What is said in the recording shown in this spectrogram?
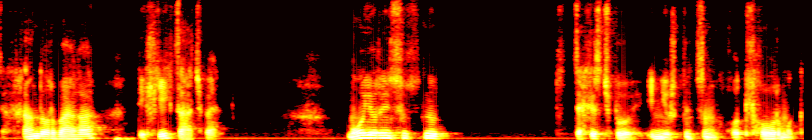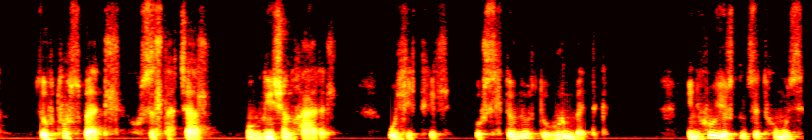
захиргаанд ор байгаа дэлхийг зааж байна. Муу ёрын сүнснүүд захирч буй энэ ертөнцийн худал хуурмаг, зөв тус байдал, хүсэл тачаал, мөнгөний шун хайрал, үл итгэл, өрсөлдөөнөөр дүүрэн байдаг. Энэхүү ертөнцид хүмүүс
